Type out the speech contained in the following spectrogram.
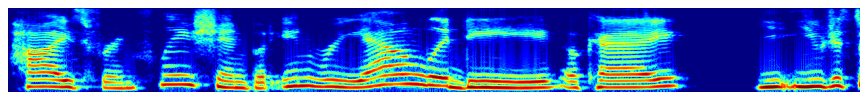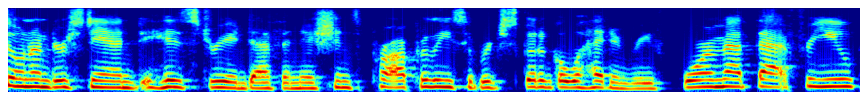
highs for inflation. But in reality, okay, you, just don't understand history and definitions properly. So we're just going to go ahead and reformat that for you.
